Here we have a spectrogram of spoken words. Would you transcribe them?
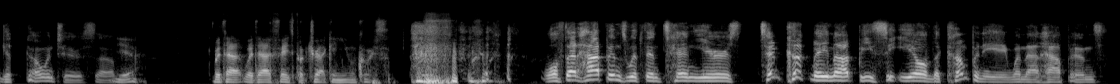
get going to so Yeah. Without without Facebook tracking you, of course. well if that happens within 10 years tim cook may not be ceo of the company when that happens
